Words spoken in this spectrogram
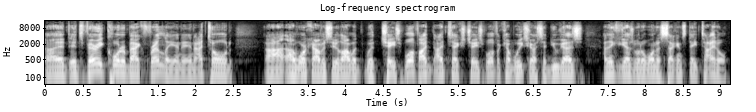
Uh, it, it's very quarterback friendly, and and I told. Uh, I work obviously a lot with, with Chase Wolf. I, I text Chase Wolf a couple weeks ago. I said, "You guys, I think you guys would have won a second state title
